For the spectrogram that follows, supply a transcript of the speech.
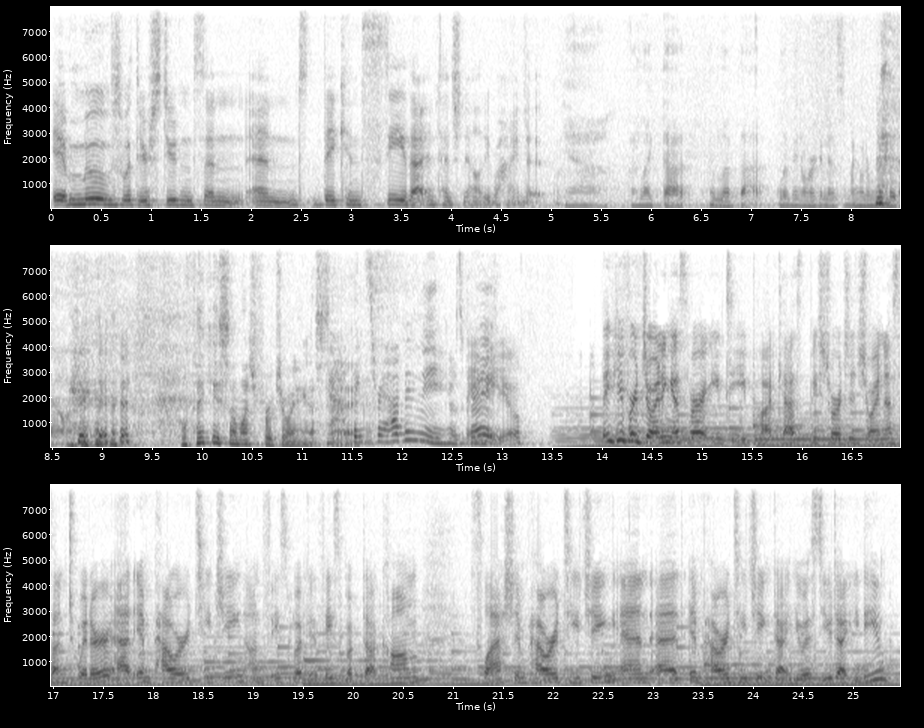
it moves with your students and, and they can see that intentionality behind it. Yeah. I like that. I love that. Living organism. I'm going to remember that one. Well, thank you so much for joining us today. yeah, thanks for having me. It was great. Thank you. Thank you for joining us for our ETE podcast. Be sure to join us on Twitter at Empower Teaching, on Facebook at facebook.com slash empower teaching, and at empowerteaching.usu.edu.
